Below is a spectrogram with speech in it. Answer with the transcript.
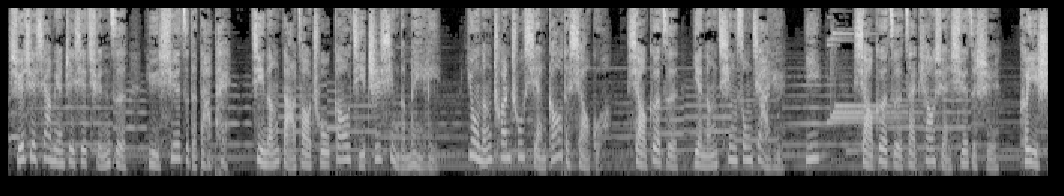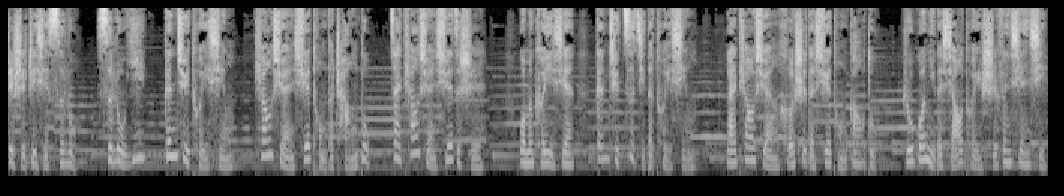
学学下面这些裙子与靴子的搭配，既能打造出高级知性的魅力，又能穿出显高的效果，小个子也能轻松驾驭。一小个子在挑选靴子时，可以试试这些思路。思路一：根据腿型挑选靴筒的长度。在挑选靴子时，我们可以先根据自己的腿型来挑选合适的靴筒高度。如果你的小腿十分纤细，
